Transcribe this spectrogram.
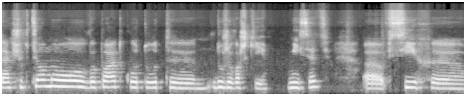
Так що в цьому випадку тут е, дуже важкі місяць е, всіх е,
